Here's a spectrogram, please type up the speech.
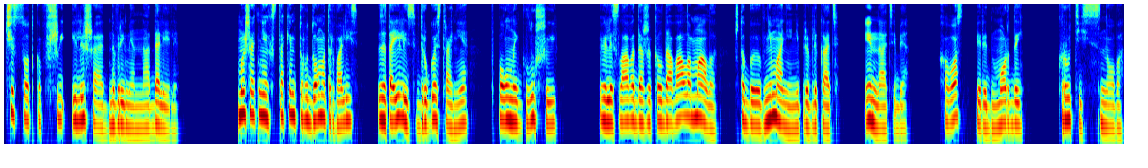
чесотка вши и лишай одновременно одолели. Мы ж от них с таким трудом оторвались, затаились в другой стране, в полной глуши. Велислава даже колдовала мало, чтобы внимание не привлекать. И на тебе. Хвост перед мордой. Крутись снова.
